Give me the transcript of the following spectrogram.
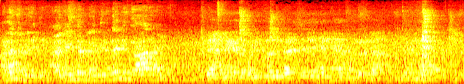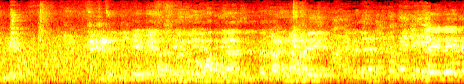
அதான் பிரச்சனை. அதுல எந்த பிரச்சனை நீங்க ஆராயும் ஒழிப்பது கடைசியில என்ன பண்றதா என்ன இப்படியோ கண்ணபடி இல்ல இல்ல இல்ல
